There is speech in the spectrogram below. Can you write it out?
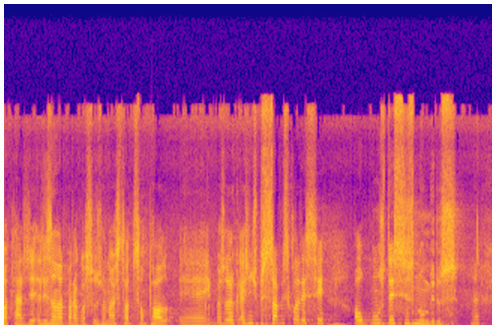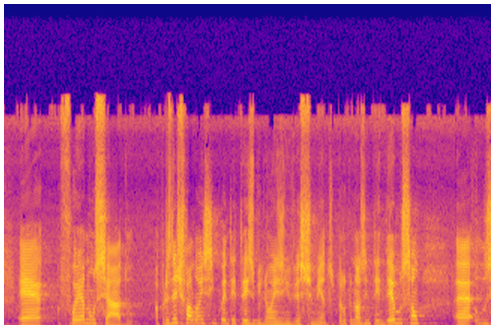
Boa tarde, Elisandra Paraguaçu, Jornal Estado de São Paulo. É, a gente precisava esclarecer alguns desses números. Né? É, foi anunciado, a presidente falou em 53 bilhões de investimentos. Pelo que nós entendemos, são é, os,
